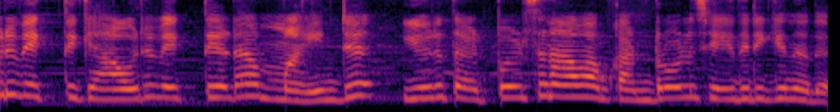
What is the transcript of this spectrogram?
ഒരു വ്യക്തിക്ക് ആ ഒരു വ്യക്തിയുടെ മൈൻഡ് ഈ ഒരു തേർഡ് പേഴ്സൺ ആവാം കൺട്രോൾ ചെയ്തിരിക്കുന്നത്.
